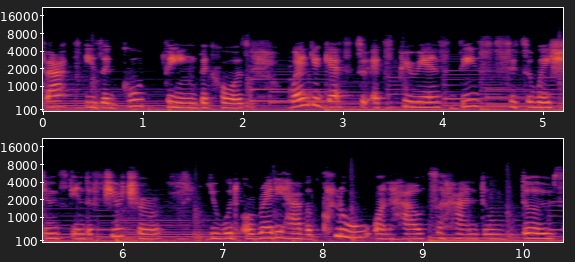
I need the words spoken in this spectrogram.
that is a good thing because when you get to experience these situations in the future, you would already have a clue on how to handle those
